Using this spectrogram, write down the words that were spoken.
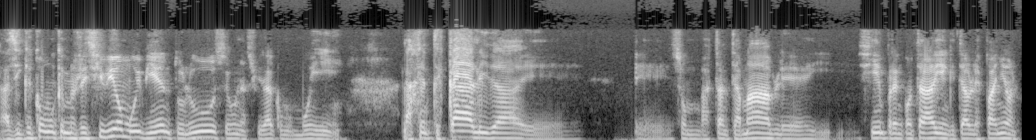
Así que como que me recibió muy bien Toulouse, es una ciudad como muy... La gente es cálida, eh, eh, son bastante amables y siempre encontrar a alguien que te hable español.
